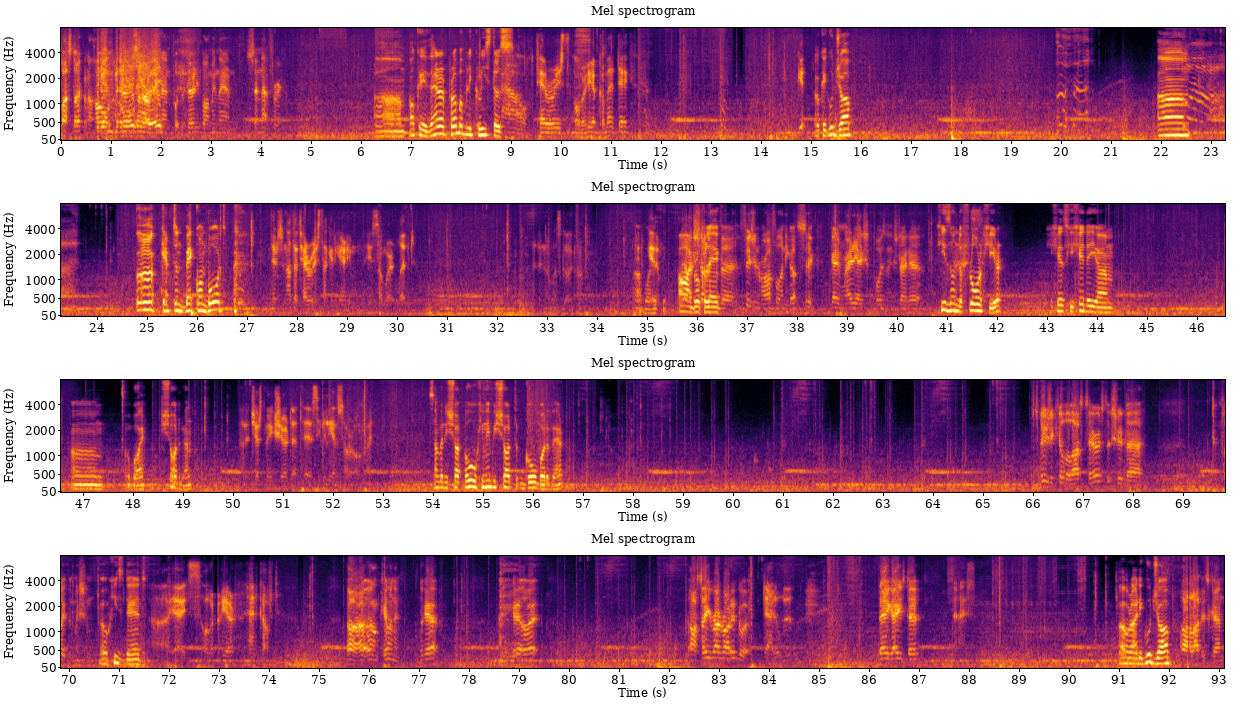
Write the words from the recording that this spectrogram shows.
Bust open a hole in the minerals on our and then put the dirty bomb in there and send that through. Um, okay, there are probably crystals. Now, terrorist over here, command deck. Good. Okay, good job. Um. Uh, Captain, back on board. There's another terrorist, I can hear him. He's somewhere left. I don't know what's going on. oh, boy, Get I oh, I broke a leg. with a fission rifle and he got sick. Gave him radiation poisoning straight out. He's on the floor here. He has he had a um um oh boy shotgun. Gotta just make sure that the civilians are alright. Somebody shot. Oh, he maybe shot Gober there. Should uh, complete the mission. Oh, he's dead. Uh, yeah, it's over here, handcuffed. Oh, I, I'm killing him. Look out. Get out of the way. Oh, so you run right into it. That'll do. There you go, he's dead. Nice. Alrighty, good job. Oh, I like this gun.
